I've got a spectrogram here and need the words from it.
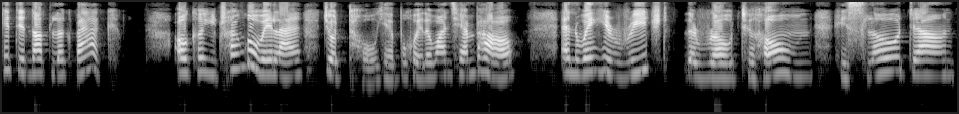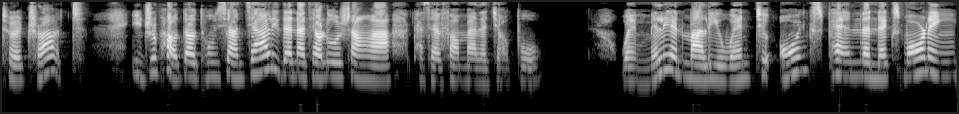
he did not look back. 奥克一穿过围栏，就头也不回地往前跑。And when he reached the road to home, he slowed down to a trot. 一直跑到通向家里的那条路上啊，他才放慢了脚步。When Milly and Molly went to Oink's pen the next morning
